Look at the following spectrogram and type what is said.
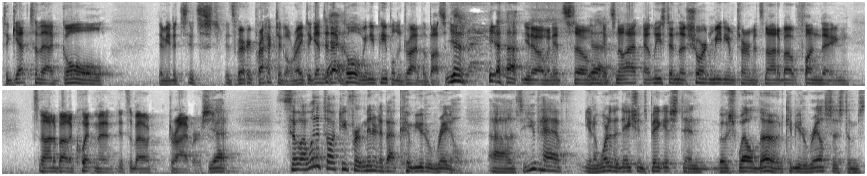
To get to that goal. I mean, it's it's it's very practical, right? To get to Yeah. that goal, we need people to drive the buses. Yeah. Yeah. you know and it's so Yeah. it's not at least in the short and medium term it's not about funding it's not about equipment it's about drivers Yeah. So I want to talk to you for a minute about commuter rail. Uh, so you have, you know, one of the nation's biggest and most well-known commuter rail systems,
